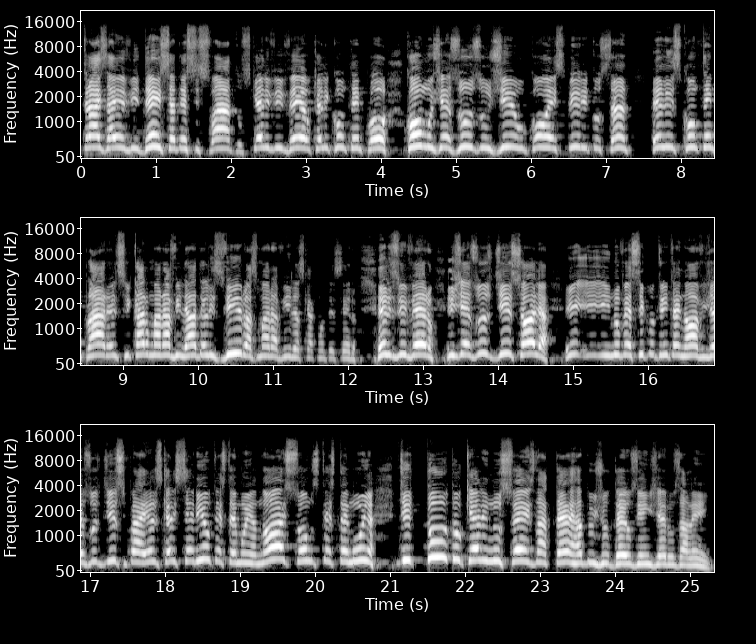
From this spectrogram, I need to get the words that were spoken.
traz a evidência desses fatos, que ele viveu, que ele contemplou, como Jesus ungiu com o Espírito Santo. Eles contemplaram, eles ficaram maravilhados, eles viram as maravilhas que aconteceram, eles viveram. E Jesus disse: Olha, e, e no versículo 39, Jesus disse para eles que eles seriam testemunha. Nós somos testemunha de tudo que ele nos fez na terra dos judeus e em Jerusalém.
